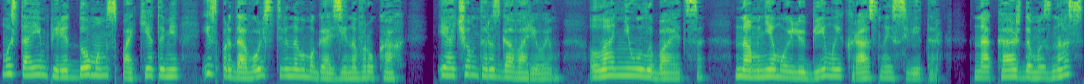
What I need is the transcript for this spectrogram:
Мы стоим перед домом с пакетами из продовольственного магазина в руках и о чем-то разговариваем. Ланни улыбается. На мне мой любимый красный свитер. На каждом из нас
